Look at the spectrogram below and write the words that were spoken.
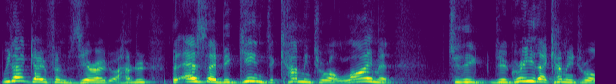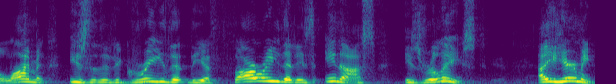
we don't go from zero to 100, but as they begin to come into alignment, to the degree they come into alignment is the degree that the authority that is in us is released. Are you hearing me?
